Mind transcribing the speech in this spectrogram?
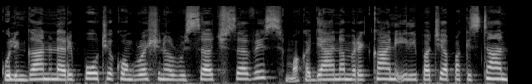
Kulingana na ripoti ya Congressional Research Service, mwaka jana Marekani ilipatia Pakistan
